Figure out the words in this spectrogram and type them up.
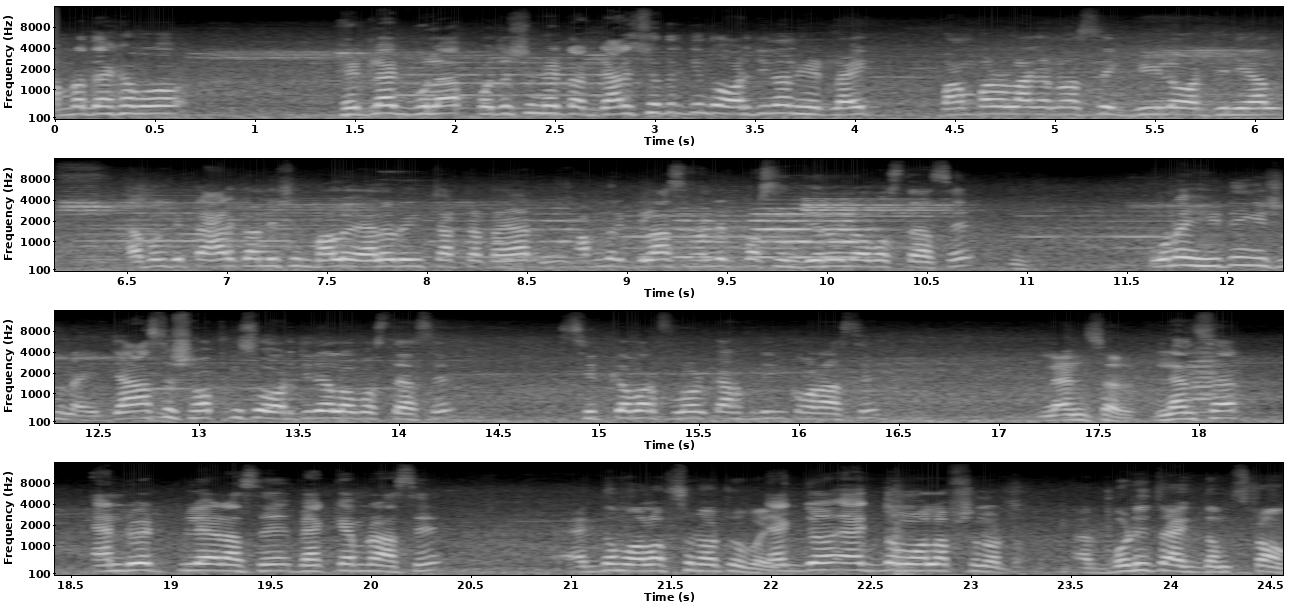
আমরা দেখাবো হেডলাইটগুলা পজিশন হেডলাইট গাড়ির সাথে কিন্তু অরিজিনাল হেডলাইট বাম্পারও লাগানো আছে গ্রিল অরিজিনাল এবং কি টায়ার কন্ডিশন ভালো অ্যালোরিং চারটা টায়ার সামনের গ্লাস হান্ড্রেড পার্সেন্ট জেনুইন অবস্থায় আছে। কোনো হিটিং ইস্যু নাই। যা আছে সব কিছু অরিজিনাল অবস্থায় আছে। সিট কভার ফ্লোর কার্পেটিং করা আছে। ল্যান্সার ল্যান্সার অ্যান্ড্রয়েড প্লেয়ার আছে ব্যাক ক্যামেরা আছে। একদম অল অপশন অটো ভাই। একদম একদম অল অপশন অটো আর বডি তো একদম স্ট্রং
